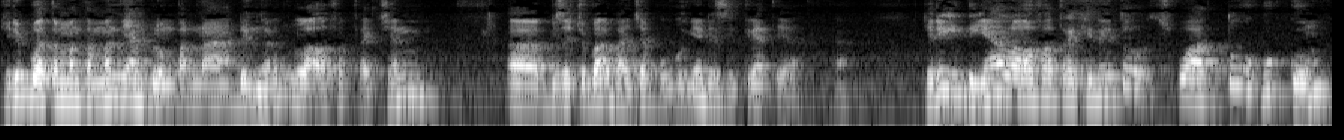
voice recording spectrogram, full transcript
Jadi buat teman-teman yang belum pernah dengar law of attraction eh, bisa coba baca bukunya The Secret ya. Nah, jadi intinya law of attraction itu suatu hukum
